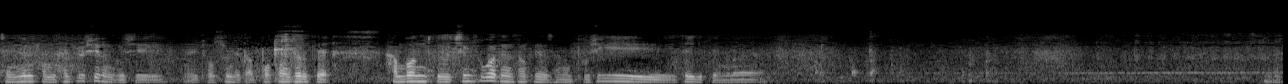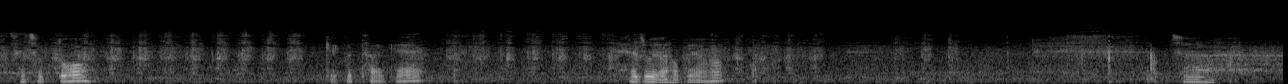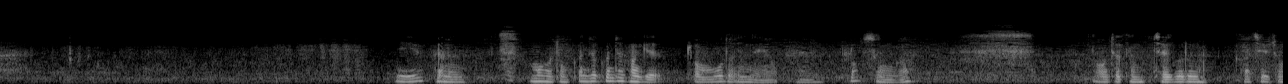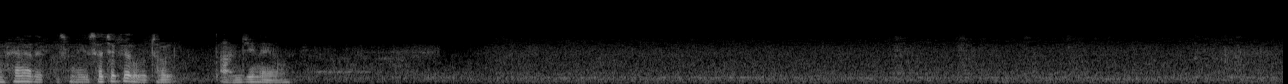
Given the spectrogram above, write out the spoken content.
정리를 좀 해주시는 것이 네, 좋습니다. 보통 저렇게 한번 그 침수가 된 상태에서는 부식이 되기 때문에 네, 세척도 깨끗하게 해줘야 하고요. 자, 이 옆에는 뭔가 좀 끈적끈적한 게 좀 묻어 있네요. 음, 플럭스인가? 어쨌든 제거를 같이 좀 해야 될 것 같습니다. 이게 세척제로도 잘안 지네요.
